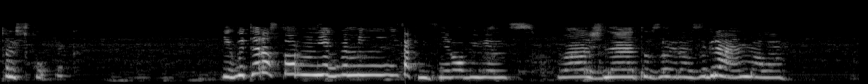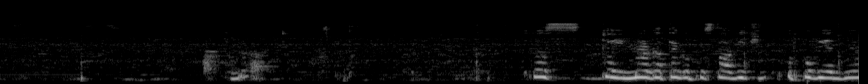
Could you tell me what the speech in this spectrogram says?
ten skutek. Jakby teraz to jakby mi i tak nic nie robi, więc źle to zagra, zagrałem, ale... Teraz tutaj maga tego postawić odpowiednio.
